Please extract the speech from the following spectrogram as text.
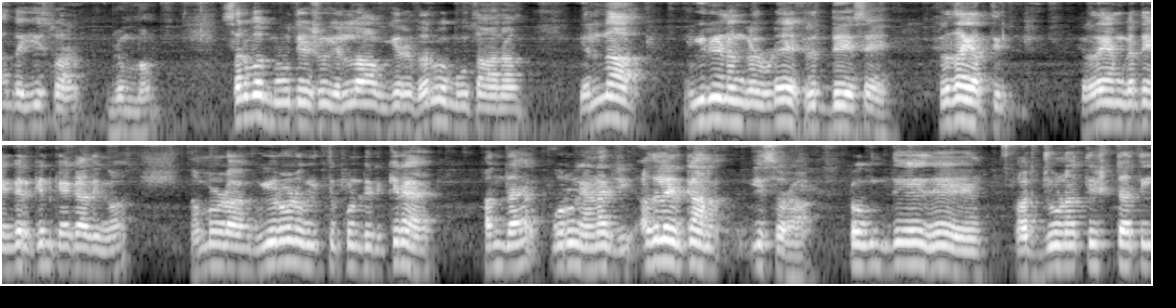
அந்த ஈஸ்வரன் பிரம்மம். சர்வபூதேஷு எல்லா உயிர் சர்வபூதானாம் எல்லா உயிரினங்களுடைய ஹிருத்தேசே ஹிருதயத்தில். ஹிருதயங்கிறது எங்கே இருக்குன்னு கேட்காதீங்க. நம்மளோட உயிரோடு வைத்து கொண்டிருக்கிற அந்த ஒரு எனர்ஜி அதில் இருக்கான ஈஸ்வரா. இப்போ இது அர்ஜுன திஷ்டதி.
